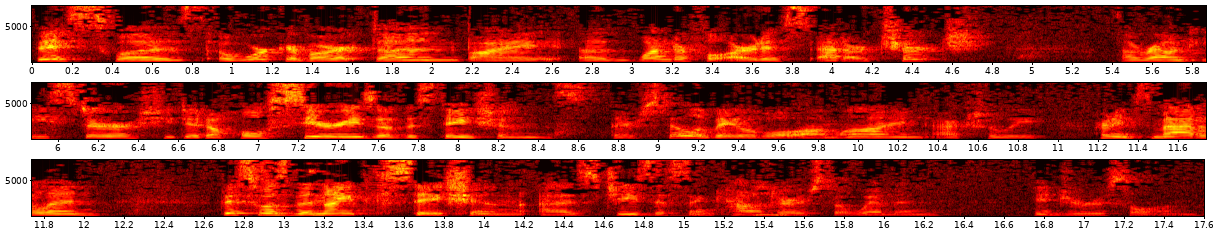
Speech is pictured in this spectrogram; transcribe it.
This was a work of art done by a wonderful artist at our church around Easter. She did a whole series of the stations. They're still available online, actually. Her name's Madeline. This was the ninth station as Jesus encounters the women in Jerusalem.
